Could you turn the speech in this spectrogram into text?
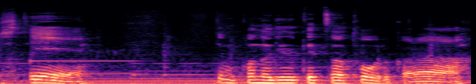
血してでもこの流血は通るから。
